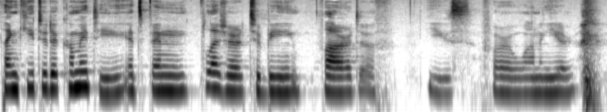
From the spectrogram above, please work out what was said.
thank you to the committee. It's been pleasure to be part of use for one year.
